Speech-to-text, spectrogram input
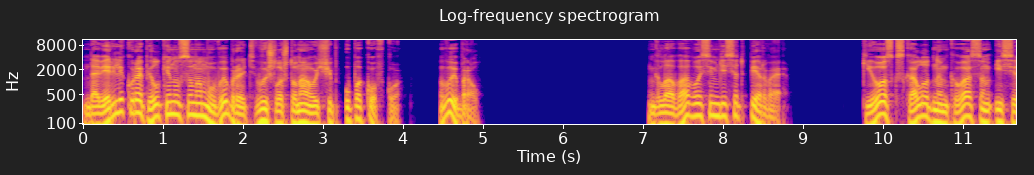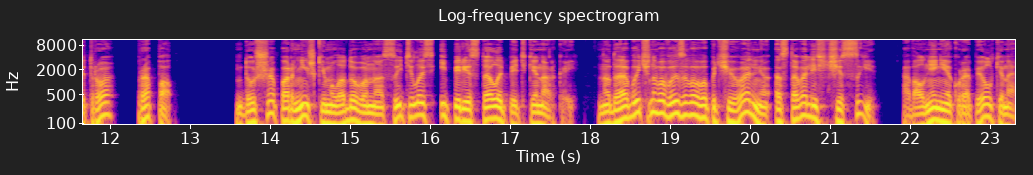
Доверили Куропилкину самому выбрать, вышло что на ощупь, упаковку. Выбрал. Глава 81. Киоск с холодным квасом и ситро пропал. Душа парнишки молодого насытилась и перестала петь кинаркой. Но до обычного вызова в опочивальню оставались часы, а волнение Куропелкина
